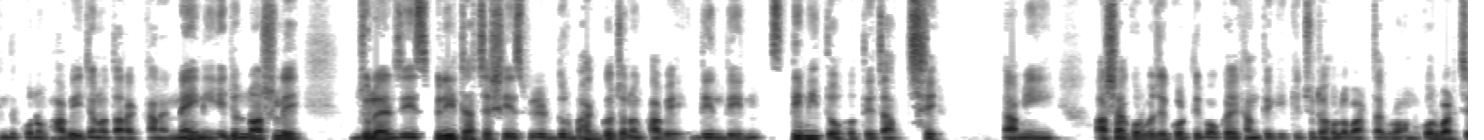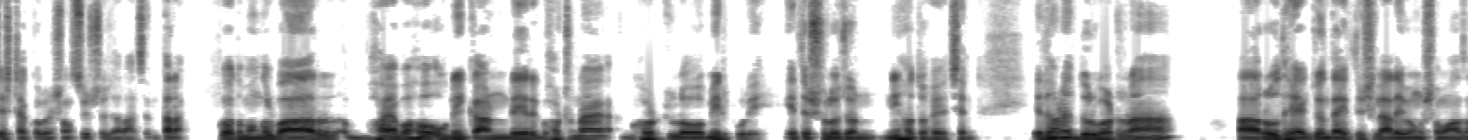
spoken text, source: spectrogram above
কিন্তু কোনোভাবেই যেন তারা কানে নেয়নি। এই জন্য আসলে জুলাইয়ের যে স্পিরিট আছে, সেই স্পিরিট দুর্ভাগ্যজনকভাবে দিন দিন স্তিমিত হতে যাচ্ছে। আমি আশা করব যে কর্তৃপক্ষ এখান থেকে কিছুটা হলো বার্তা গ্রহণ করবার চেষ্টা করবে সংশ্লিষ্ট যারা আছেন, তারা। গত মঙ্গলবার ভয়াবহ অগ্নিকাণ্ডের ঘটনা ঘটল মিরপুরে। এতে ষোলো জন নিহত হয়েছেন। এ ধরনের দুর্ঘটনা রোধে একজন দায়িত্বশীল আলী এবং সমাজ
